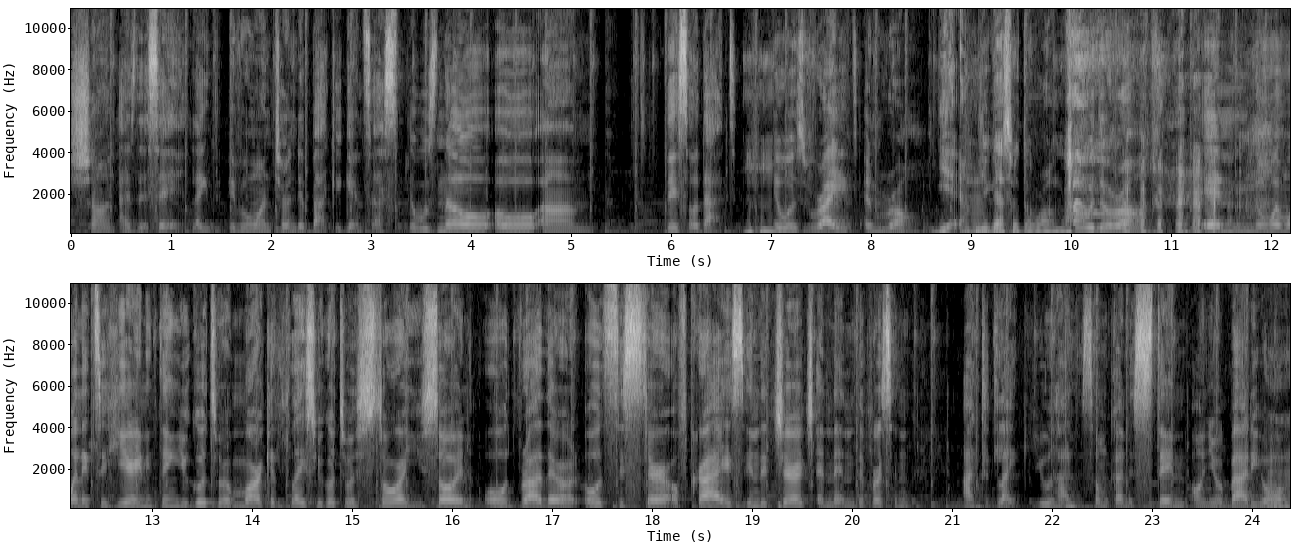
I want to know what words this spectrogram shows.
shun, as they say, like everyone turned their back against us. There was no oh um this or that. Mhm. It was right and wrong. yeah you guys were the wrong one We were the wrong, and no one wanted to hear anything. You go to a marketplace, you go to a store, you saw an old brother or old sister of Christ in the church, and then the person acted like you had mm. some kind of stain on your body or mm.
